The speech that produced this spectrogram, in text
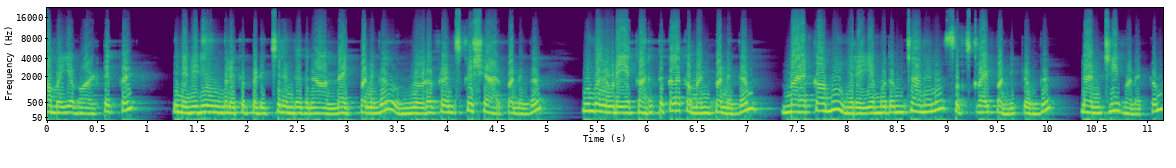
அமைய வாழ்த்துக்கள். இந்த வீடியோ உங்களுக்கு பிடிச்சிருந்ததுன்னா லைக் பண்ணுங்க உங்களோட ஃப்ரெண்ட்ஸ்க்கு ஷேர் பண்ணுங்க உங்களுடைய கருத்துக்களை கமெண்ட் பண்ணுங்க. மறக்காம இறைய முதம் சேனலை சப்ஸ்கிரைப் பண்ணிக்கோங்க. நன்றி வணக்கம்.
